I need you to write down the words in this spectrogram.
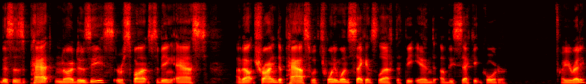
this is Pat Narduzzi's response to being asked about trying to pass with 21 seconds left at the end of the second quarter. Are you ready?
